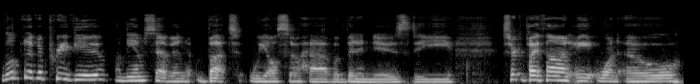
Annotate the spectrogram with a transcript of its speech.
a little bit of a preview on the M7, but we also have a bit of news. The CircuitPython 8.1.0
